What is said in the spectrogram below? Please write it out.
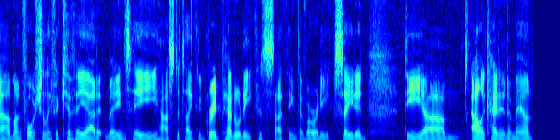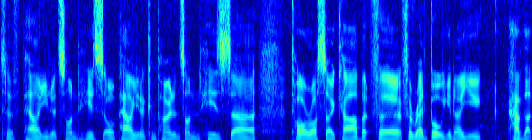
Um, unfortunately for Kvyat, it means he has to take a grid penalty because I think they've already exceeded the um, allocated amount of power units on his or power unit components on his uh, Toro Rosso car. But for for Red Bull, you know, you have that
